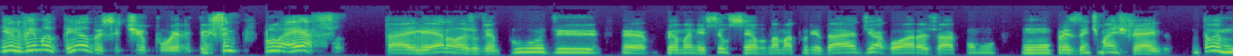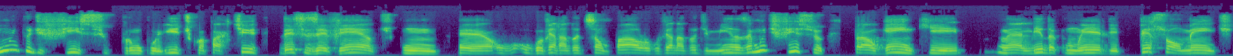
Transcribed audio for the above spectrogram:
E ele vem mantendo esse tipo, ele, ele sempre, Lula é assim, tá? ele era na juventude, é, permaneceu sendo na maturidade e agora já como um presidente mais velho. Então é muito difícil para um político, a partir desses eventos, com é, o, o, governador de São Paulo, o governador de Minas, é muito difícil para alguém que né, lida com ele pessoalmente,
